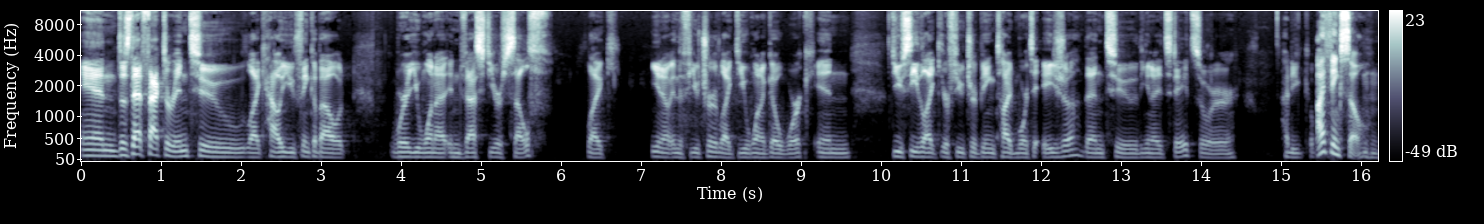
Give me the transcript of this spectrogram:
And does that factor into like how you think about where you want to invest yourself? Like, you know, in the future, like, do you want to go work in? Do you see like your future being tied more to Asia than to the United States, or how do you? I think so. Mhm.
